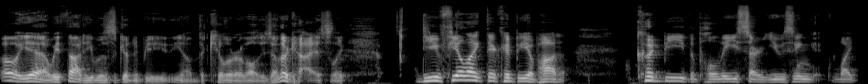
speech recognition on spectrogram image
oh yeah, we thought he was going to be, you know, the killer of all these other guys, like. Do you feel like there could be a pot? Could be the police are using like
